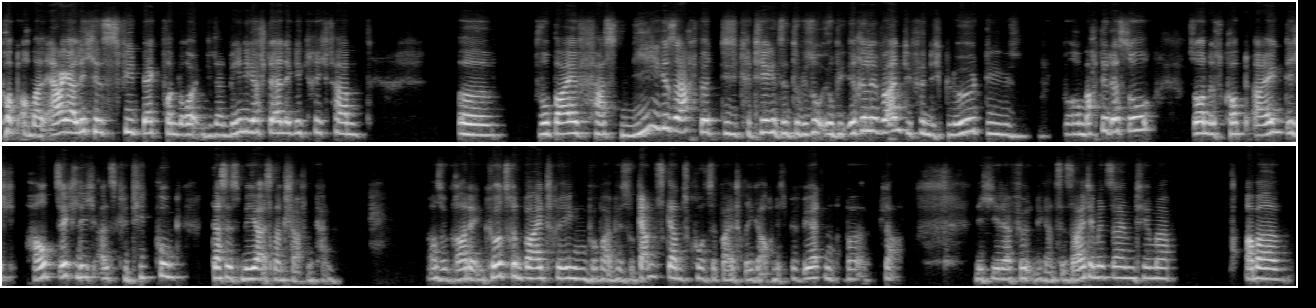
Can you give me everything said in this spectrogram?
kommt auch mal ärgerliches Feedback von Leuten, die dann weniger Sterne gekriegt haben. Äh, wobei fast nie gesagt wird, diese Kriterien sind sowieso irgendwie irrelevant, die finde ich blöd, die, warum macht ihr das so? Sondern es kommt eigentlich hauptsächlich als Kritikpunkt, das ist mehr, als man schaffen kann. Also gerade in kürzeren Beiträgen, wobei wir so ganz, ganz kurze Beiträge auch nicht bewerten, aber klar, nicht jeder füllt eine ganze Seite mit seinem Thema. Aber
